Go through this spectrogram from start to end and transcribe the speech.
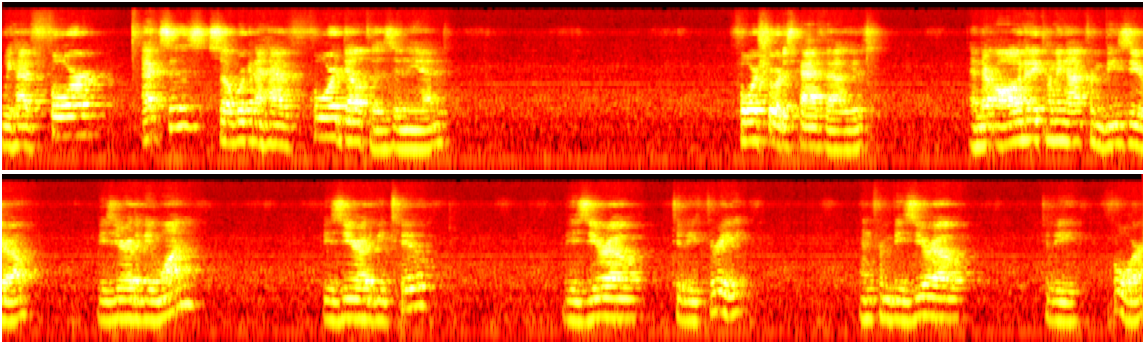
we have four x's, so we're going to have four deltas in the end. Four shortest path values. And they're all going to be coming out from V0, V0 to V1, V0 to V2, V0 to V3, and from V0 to V4.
